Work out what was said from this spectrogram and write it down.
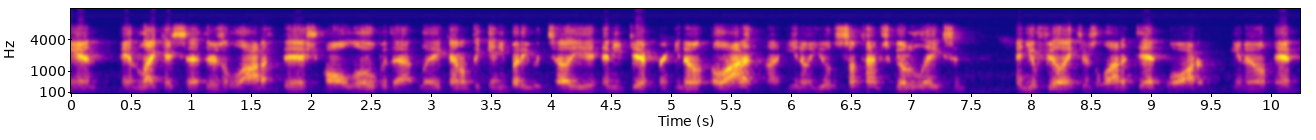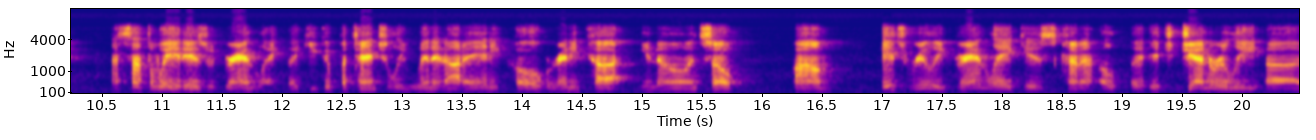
and and like I said, there's a lot of fish all over that lake. I don't think anybody would tell you any different. You know, a lot of uh, you know, you'll sometimes go to lakes and and you'll feel like there's a lot of dead water. You know, and that's not the way it is with Grand Lake. Like you could potentially win it out of any cove or any cut. You know, and so. Um, it's really Grand Lake is kind of it's generally uh,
